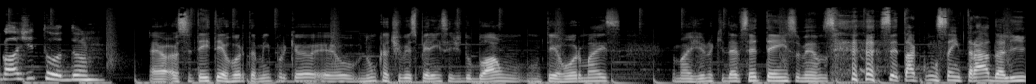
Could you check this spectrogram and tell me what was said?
Gosto de tudo. É, eu citei terror também porque eu, eu nunca tive a experiência de dublar um, um terror, mas imagino que deve ser tenso mesmo. você tá concentrado ali,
